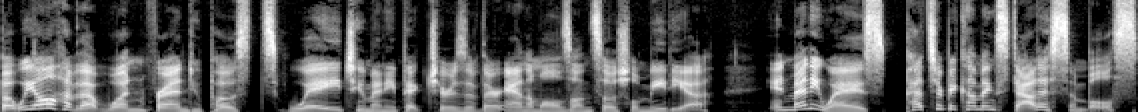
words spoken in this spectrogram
But we all have that one friend who posts way too many pictures of their animals on social media. In many ways, pets are becoming status symbols.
